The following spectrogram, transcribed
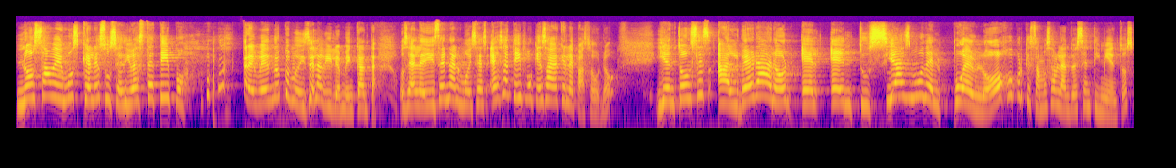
no sabemos qué le sucedió a este tipo. Tremendo como dice la Biblia, me encanta. O sea, le dicen al Moisés, ese tipo, ¿quién sabe qué le pasó, no? Y entonces al ver a Aarón el entusiasmo del pueblo, ojo porque estamos hablando de sentimientos,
